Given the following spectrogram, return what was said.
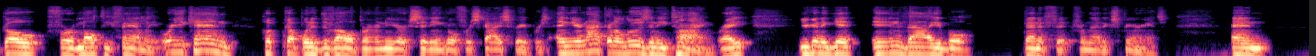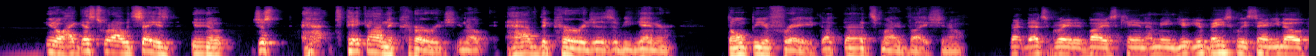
go for a multifamily, or you can hook up with a developer in New York City and go for skyscrapers, and you're not going to lose any time, right? you're going to get invaluable benefit from that experience. And, you know, I guess what I would say is, you know, just ha- take on the courage, you know, have the courage as a beginner. Don't be afraid. That, that's my advice, you know. That, that's great advice, Ken. I mean, you, you're basically saying, you know,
